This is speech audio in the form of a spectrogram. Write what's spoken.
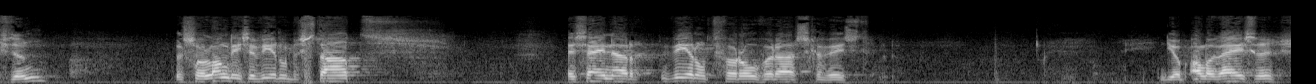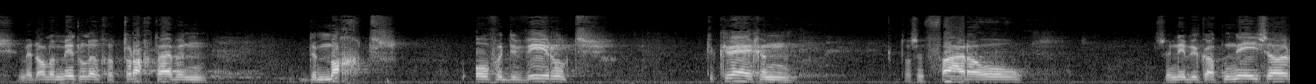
Geliefden, zolang deze wereld bestaat, zijn er wereldveroveraars geweest. Die op alle wijze, met alle middelen getracht hebben de macht over de wereld te krijgen. Het was een farao, zijn Nebuchadnezzar,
